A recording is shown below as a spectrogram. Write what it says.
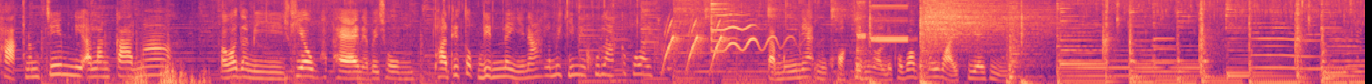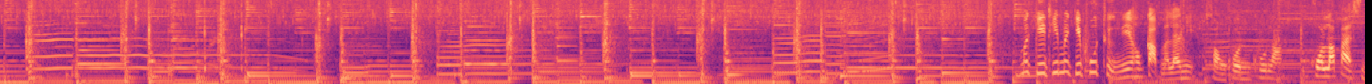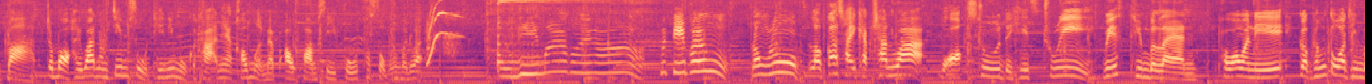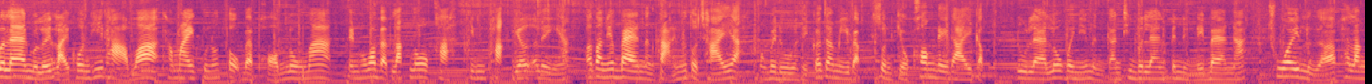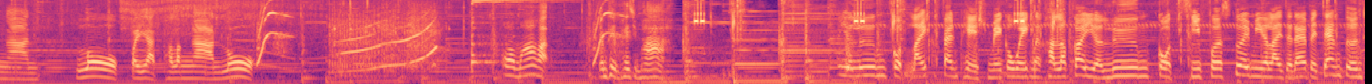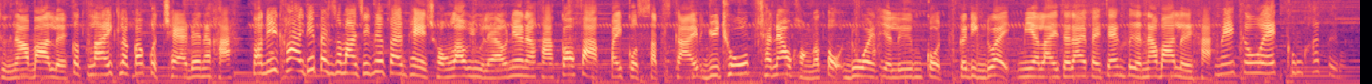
ผักน้ำจิ้มนี่อลังการมากเขาก็จะมีเที่ยวแพเนี่ยไปชมพระอาทิตย์ตกดินอะไรอย่างนี้นะ แล้วเมื่อกี้มีคู่รักก็ไปแต่มื้อเนี่ยหนูขอกินก่อนเลยเพราะว่าไม่ไหวเพลียหิว เมื่อกี้ที่เมื่อกี้พูดถึงนี่เขากลับมาแล้วนี่สองคนคู่รัก คนละ 80 บาท จะบอกให้ว่าน้ำจิ้มสูตรที่นี่หมูกระทะเนี่ยเขาเหมือนแบบเอาความซีฟู้ดผสมลงมาด้วย ดีมาก กี้เพิ่งลงรูป แล้วก็ใช้แคปชั่นว่า walk through the history with Timberland เพราะว่าวันนี้เกือบทั้งตัว Timberland หมดเลยหลายคนที่ถามว่าทำไมคุณต้องโตะแบบผอมลงมาก เป็นเพราะว่าแบบรักโลกค่ะ กินผักเยอะอะไรเงี้ยแล้วตอนนี้แบรนด์ต่างๆที่คุณโตะใช้อะลองไปดูสิก็จะมีแบบส่วนเกี่ยวข้องใด ๆ กับดูแลโลกใบนี้เหมือนกัน Timberland เป็นหนึ่งในแบรนด์นะ ช่วยเหลือพลังงานโลก ประหยัดพลังงานโลกอร่อยมากอะเต็มสิบให้สิบห้า อย่าลืมกดไลค์แฟนเพจ Make a Wake นะคะ แล้วก็อย่าลืมกด See First ด้วยมีอะไรจะได้ไปแจ้งเตือนถึงหน้าบ้านเลย กดไลค์แล้วก็กดแชร์ด้วยนะคะ ตอนนี้ใครที่เป็นสมาชิกในแฟนเพจของเราอยู่แล้วเนี่ยนะคะ ก็ฝากไปกด subscribe YouTube Channel ของนโตะด้วย อย่าลืมกดกระดิ่งด้วย มีอะไรจะได้ไปแจ้งเตือนหน้าบ้านเลยค่ะ Make a Wake คุ้มค่าตื่น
